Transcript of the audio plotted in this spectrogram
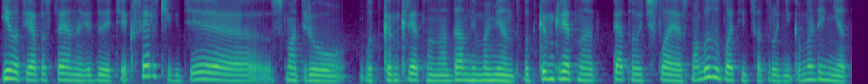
И вот я постоянно веду эти Excel, где смотрю вот конкретно на данный момент, вот конкретно 5 числа я смогу заплатить сотрудникам или нет.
